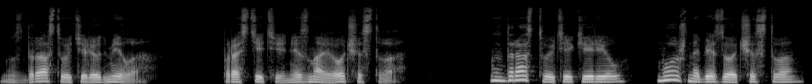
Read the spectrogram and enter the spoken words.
«Здравствуйте, Людмила. Простите, не знаю отчества». «Здравствуйте, Кирилл. Можно без отчества?»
